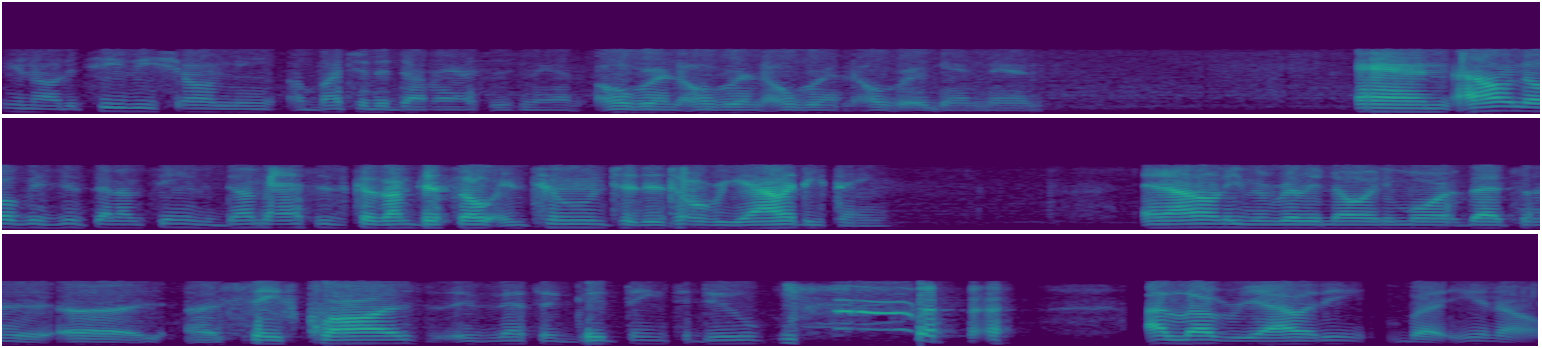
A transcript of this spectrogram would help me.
you know, the TV showing me a bunch of the dumbasses, man, over and over and over and over again, man. And I don't know if it's just that I'm seeing the dumbasses because I'm just so in tune to this whole reality thing. And I don't even really know anymore if that's a, a, a safe clause, if that's a good thing to do. I love reality, but you know,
